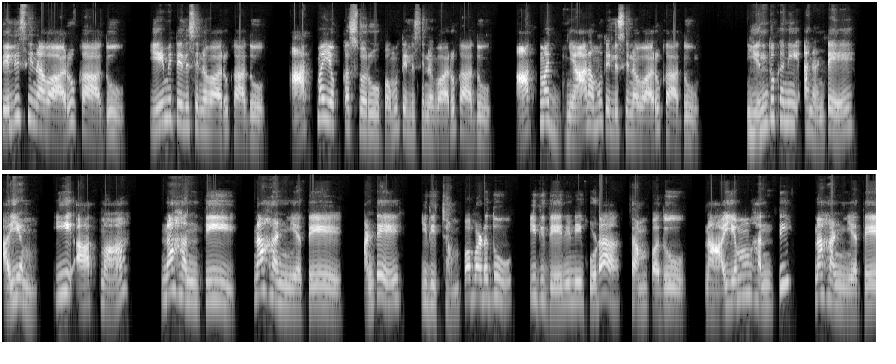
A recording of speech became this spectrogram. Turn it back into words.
తెలిసినవారు కాదు. ఏమి తెలిసినవారు కాదు? ఆత్మ యొక్క స్వరూపము తెలిసినవారు కాదు. ఆత్మ జ్ఞానము తెలిసినవారు కాదు. ఎందుకని అనంటే అయం ఈ ఆత్మ నహంతి నహన్యతే. అంటే ఇది చంపబడదు ఇది దేనిని కూడా చంపదు. నాయం హంతి నహన్యతే.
